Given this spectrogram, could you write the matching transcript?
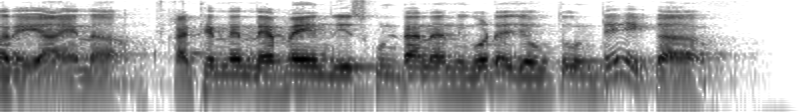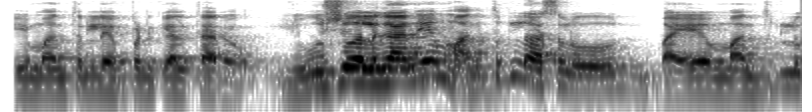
మరి ఆయన కఠిన నిర్ణయం తీసుకుంటానని కూడా చెబుతూ ఉంటే ఇక ఈ మంత్రులు ఎప్పటికి వెళ్తారు? యూజువల్గానే మంత్రులు అసలు భయ మంత్రులు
